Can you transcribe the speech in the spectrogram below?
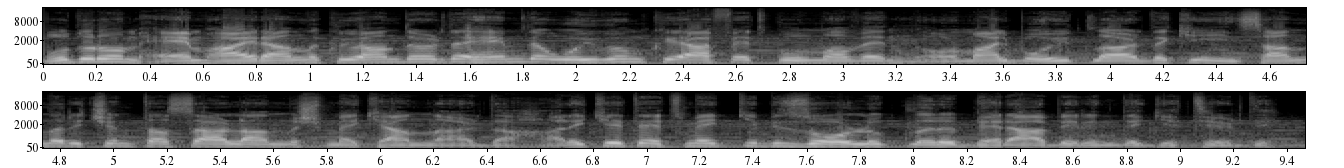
Bu durum hem hayranlık uyandırdı hem de uygun kıyafet bulma ve normal boyutlardaki insanlar için tasarlanmış mekanlarda hareket etmek gibi zorlukları beraberinde getirdi.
